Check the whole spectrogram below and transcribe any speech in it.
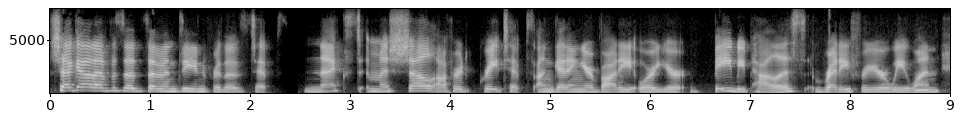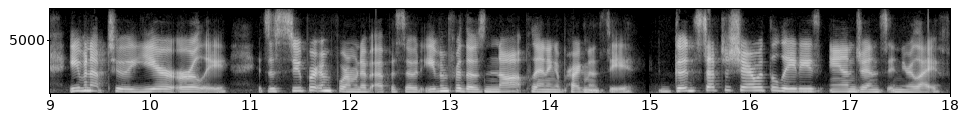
Check out episode 17 for those tips. Next, Michelle offered great tips on getting your body or your baby palace ready for your wee one, even up to a year early. It's a super informative episode, even for those not planning a pregnancy. Good stuff to share with the ladies and gents in your life.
